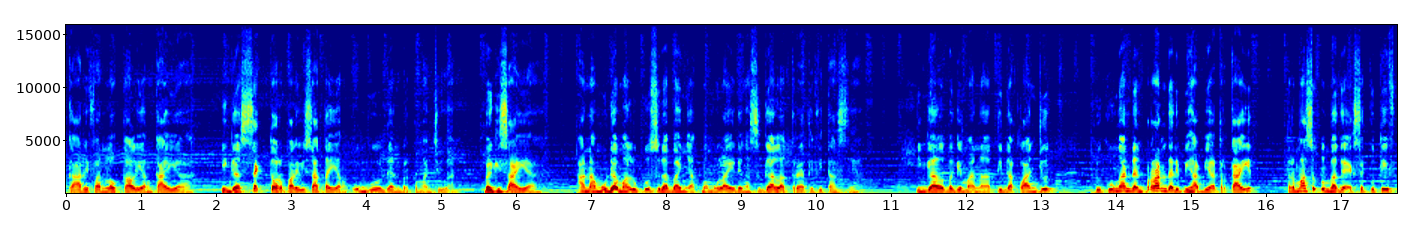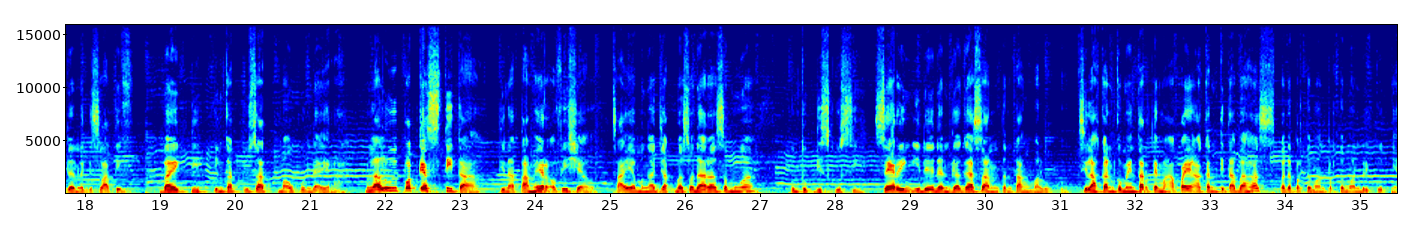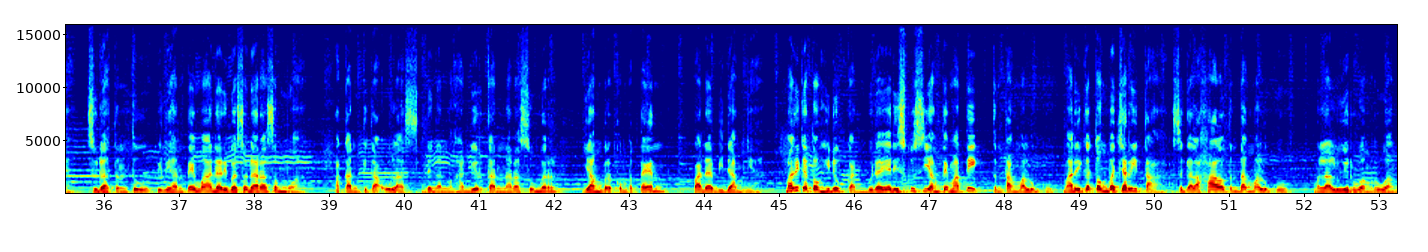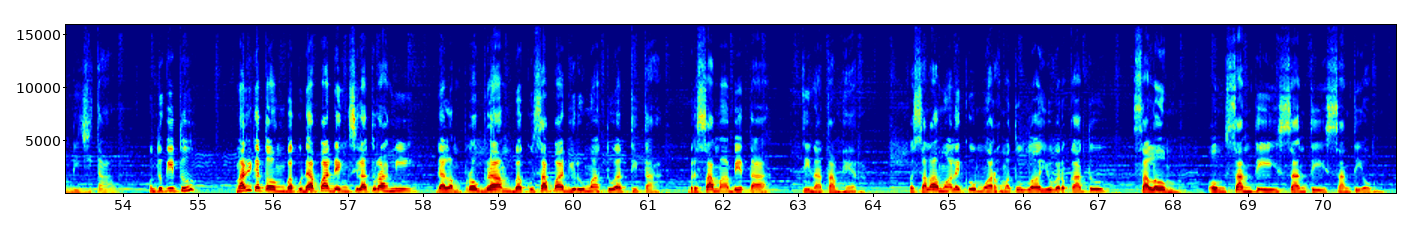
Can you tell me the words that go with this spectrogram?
kearifan lokal yang kaya, hingga sektor pariwisata yang unggul dan berkemajuan. Bagi saya, anak muda Maluku sudah banyak memulai dengan segala kreativitasnya Tinggal bagaimana tindak lanjut, dukungan dan peran dari pihak-pihak terkait, termasuk lembaga eksekutif dan legislatif, baik di tingkat pusat maupun daerah. Melalui podcast Tita, Tina Tamher Official, saya mengajak basodara semua untuk diskusi, sharing ide dan gagasan tentang Maluku. Silahkan komentar tema apa yang akan kita bahas pada pertemuan-pertemuan berikutnya. Sudah tentu pilihan tema dari basodara semua akan kita ulas dengan menghadirkan narasumber yang berkompeten pada bidangnya. Mari ketong hidupkan budaya diskusi yang tematik tentang Maluku. Mari ketong baca cerita segala hal tentang Maluku melalui ruang-ruang digital. Untuk itu, mari ketong baku dapa deng silaturahmi dalam program Baku Sapa di Rumah Tua Tita bersama Beta Tina Tamher. Wassalamualaikum warahmatullahi wabarakatuh. Salam. Om Santi Santi Santi Om.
